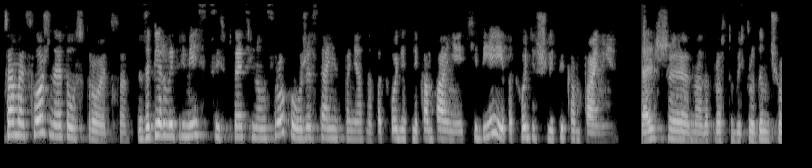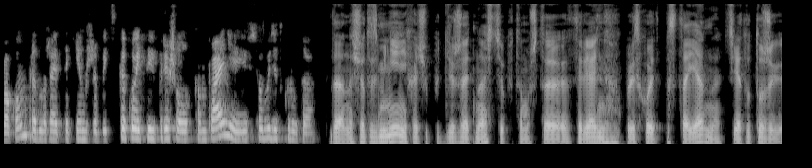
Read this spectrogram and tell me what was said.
Самое сложное — это устроиться. За первые три месяца испытательного срока уже станет понятно, подходит ли компания тебе и подходишь ли ты компании. Дальше надо просто быть крутым чуваком, продолжать таким же быть, какой ты пришел в компанию, и все будет круто. Да, насчет изменений хочу поддержать Настю, потому что это реально происходит постоянно. Я тут тоже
